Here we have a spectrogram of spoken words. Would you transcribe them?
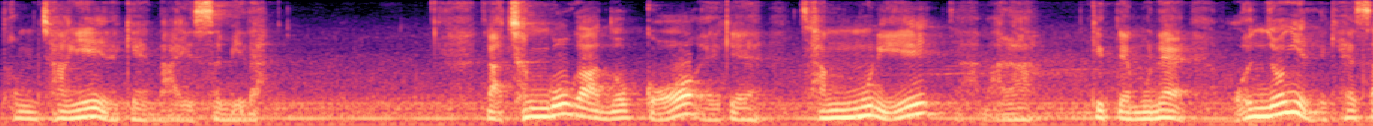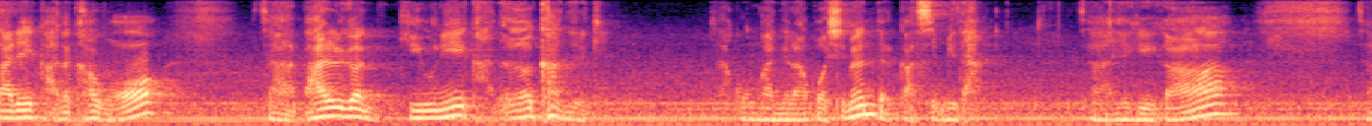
통창이 이렇게 나 있습니다. 자, 천고가 높고 이렇게 창문이 자, 많았기 때문에 온종일 이렇게 햇살이 가득하고 자, 밝은 기운이 가득한 이렇게 자, 공간이라 보시면 될 것 같습니다. 자, 여기가 자,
